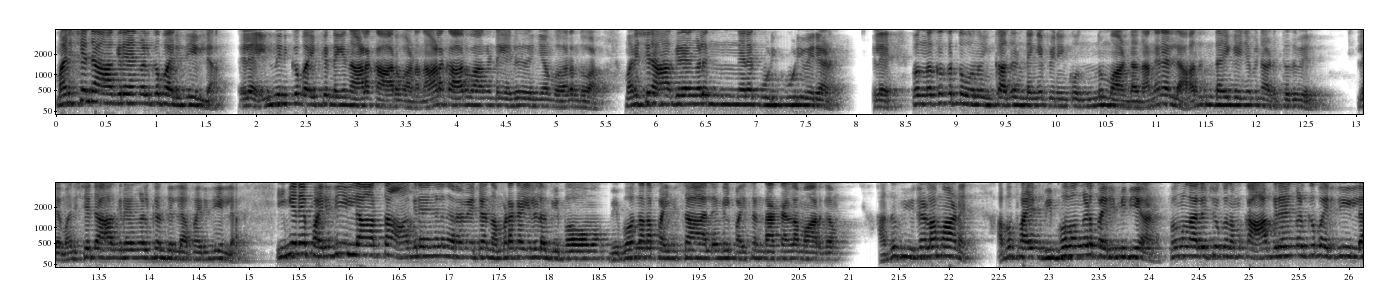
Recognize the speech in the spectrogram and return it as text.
മനുഷ്യന്റെ ആഗ്രഹങ്ങൾക്ക് പരിധിയില്ല. അല്ലെ? ഇന്ന് എനിക്ക് ബൈക്ക് ഉണ്ടെങ്കിൽ നാളെ കാർ വേണം നാളെ കാർ വാങ്ങണ്ടെങ്കിൽ ഇത് കഴിഞ്ഞാൽ വേറെന്ത് വേണം മനുഷ്യന്റെ ആഗ്രഹങ്ങൾ ഇങ്ങനെ കൂടി കൂടി വരികയാണ്. അല്ലെ? ഇപ്പൊ നിങ്ങൾക്കൊക്കെ തോന്നും എനിക്ക് അത് ഉണ്ടെങ്കിൽ പിന്നെ എനിക്ക് ഒന്നും വേണ്ടെന്ന്. അങ്ങനെയല്ല. അത് ഉണ്ടായി കഴിഞ്ഞാൽ പിന്നെ അടുത്തത് വരും. അല്ലെ? മനുഷ്യന്റെ ആഗ്രഹങ്ങൾക്ക് എന്തില്ല? പരിധിയില്ല. ഇങ്ങനെ പരിധിയില്ലാത്ത ആഗ്രഹങ്ങൾ നിറവേറ്റാൻ നമ്മുടെ കയ്യിലുള്ള വിഭവം വിഭവം എന്ന് പറഞ്ഞാൽ പൈസ അല്ലെങ്കിൽ പൈസ ഉണ്ടാക്കാനുള്ള മാർഗം അത് വിരളമാണ്. അപ്പൊ വിഭവങ്ങൾ പരിമിതിയാണ്. ഇപ്പൊ നിങ്ങൾ ആലോചിച്ച് നോക്കും നമുക്ക് ആഗ്രഹങ്ങൾക്ക് പരിധിയില്ല.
